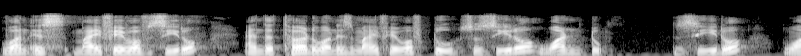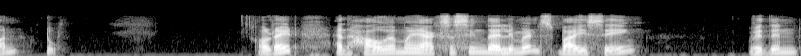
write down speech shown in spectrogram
one is my favor of 0 and the third one is my favor of 2. So 0, 1, 2. 0, 1, 2. All right, and how am I accessing the elements? By saying within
